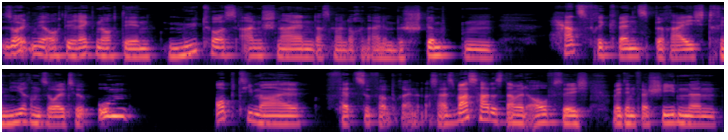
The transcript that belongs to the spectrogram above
sollten wir auch direkt noch den Mythos anschneiden, dass man doch in einem bestimmten Herzfrequenzbereich trainieren sollte, um optimal Fett zu verbrennen. Das heißt, was hat es damit auf sich mit den verschiedenen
